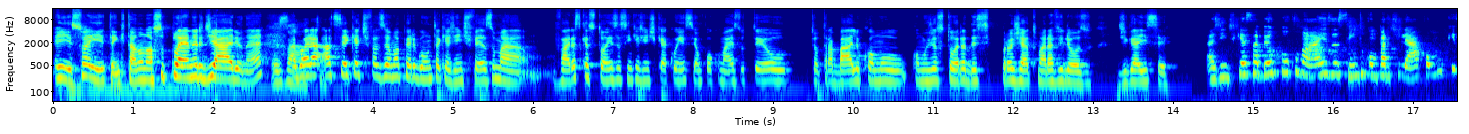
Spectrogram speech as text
Isso aí, tem que estar no nosso planner diário, né? Exato. Agora, a C quer te fazer uma pergunta que a gente fez uma várias questões assim que a gente quer conhecer um pouco mais do teu teu trabalho como como gestora desse projeto maravilhoso. Diga aí, C. A gente quer saber um pouco mais assim, tu compartilhar como que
